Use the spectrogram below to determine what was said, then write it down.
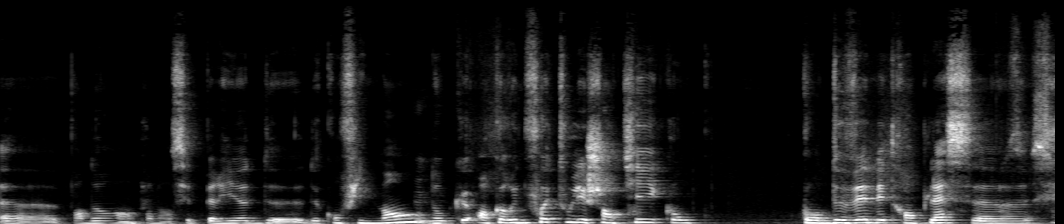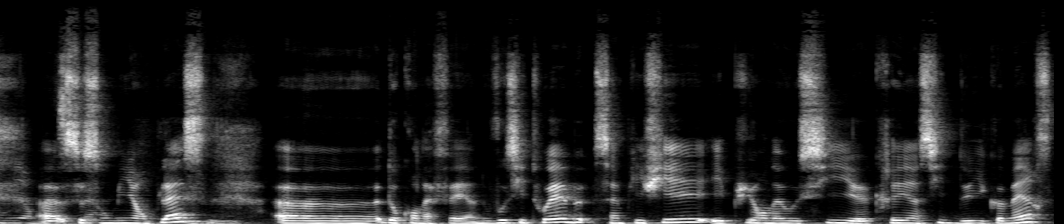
euh, pendant, pendant cette période de, de confinement. Mhm. Donc, encore une fois, tous les chantiers qu'on qu'on devait mettre en place euh, se sont mis en euh, place, se là. sont mis en place. Euh, donc, on a fait un nouveau site web simplifié et puis on a aussi euh, créé un site de e-commerce.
